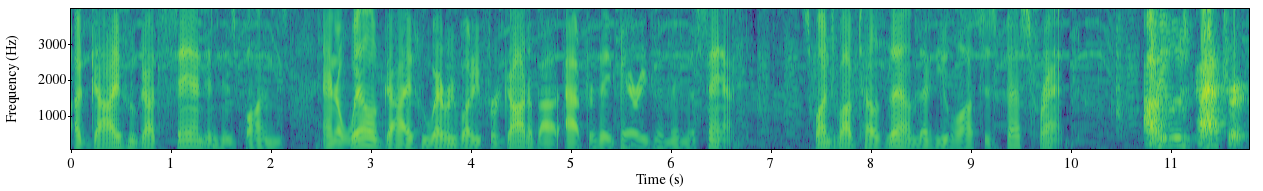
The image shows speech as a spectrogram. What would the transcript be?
a guy who got sand in his buns, and a whale guy who everybody forgot about after they buried him in the sand. SpongeBob tells them that he lost his best friend. How'd he lose Patrick?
